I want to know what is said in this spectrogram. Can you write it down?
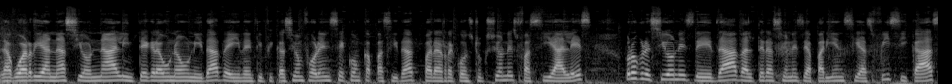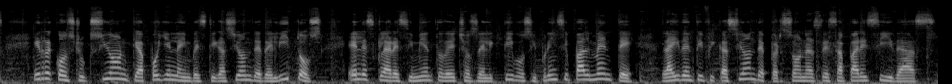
La Guardia Nacional integra una unidad de identificación forense con capacidad para reconstrucciones faciales, progresiones de edad, alteraciones de apariencias físicas y reconstrucción que apoyen la investigación de delitos, el esclarecimiento de hechos delictivos y principalmente la identificación de personas desaparecidas.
